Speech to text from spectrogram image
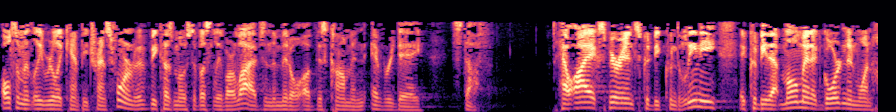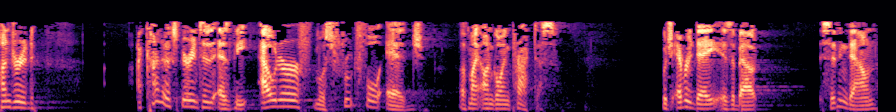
ultimately really can't be transformative because most of us live our lives in the middle of this common everyday stuff. How I experience could be Kundalini. It could be that moment at Gordon in 100. I kind of experience it as the outer, most fruitful edge of my ongoing practice, which every day is about sitting down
